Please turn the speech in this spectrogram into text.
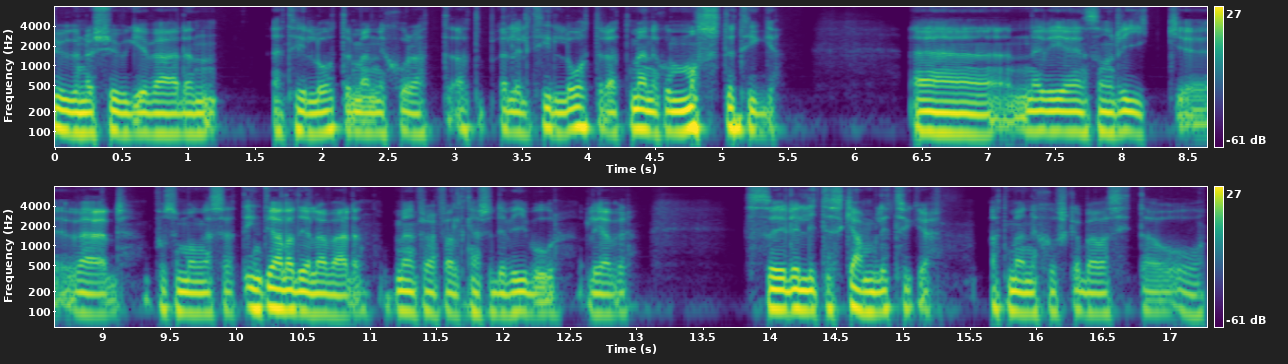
2020 i världen tillåter människor att, att eller tillåter att människor måste tigga. Eh, när vi är en sån rik eh, värld på så många sätt. Inte i alla delar av världen, men framförallt kanske där vi bor och lever. Så är det lite skamligt tycker jag. Att människor ska behöva sitta och, och,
